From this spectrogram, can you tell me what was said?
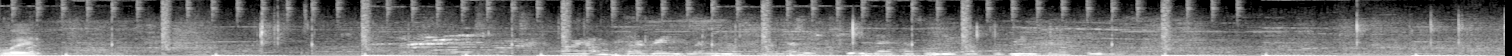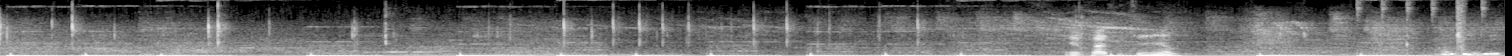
Lay. Alright, I'm gonna start green. Let me know. I'm gonna put it back. That's what we get out for green. And then over. Yeah, pass it to him. What do you make?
